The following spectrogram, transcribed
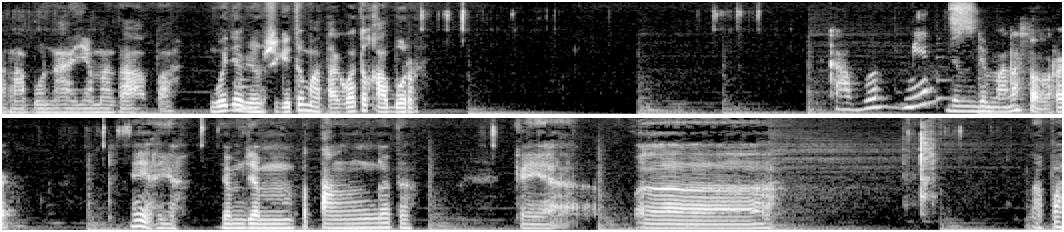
rabun ayam atau apa. Gue jam-jam segitu mata gue tuh kabur. Kabun, min. Jam-jam mana sore? Iya iya, jam-jam petang gitu. Kayak eh apa?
